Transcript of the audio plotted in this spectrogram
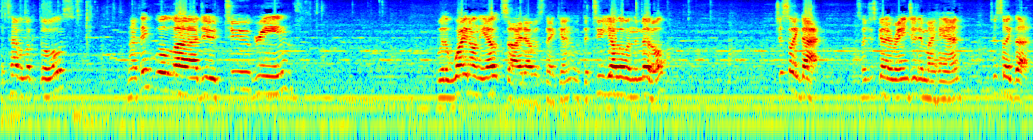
Let's have a look at those. And I think we'll uh, do two green with a white on the outside, I was thinking, with the two yellow in the middle. Just like that. So I'm just to arrange it in my hand, just like that.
